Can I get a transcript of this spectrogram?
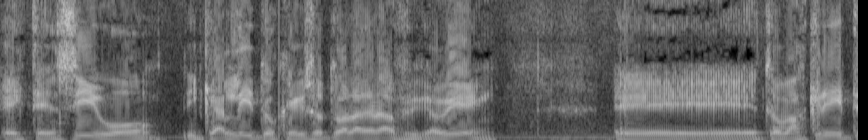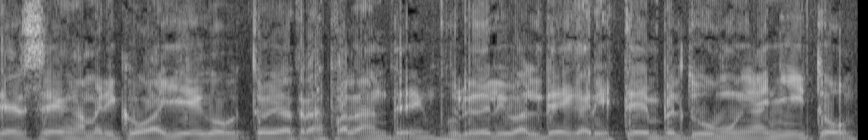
extensivo, y Carlitos, que hizo toda la gráfica. Bien. Eh, Tomás Christensen, Américo Gallego, estoy atrás para adelante, Julio Deli Valdés, Gary Stempel tuvo un añito.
